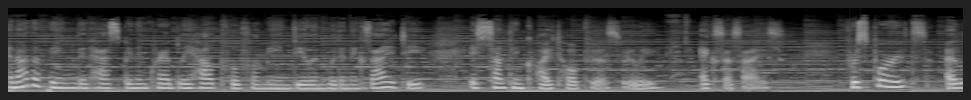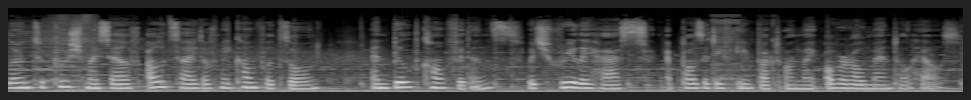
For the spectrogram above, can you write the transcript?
Another thing that has been incredibly helpful for me in dealing with an anxiety is something quite obvious, really exercise. For sports, I learned to push myself outside of my comfort zone and build confidence, which really has a positive impact on my overall mental health.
